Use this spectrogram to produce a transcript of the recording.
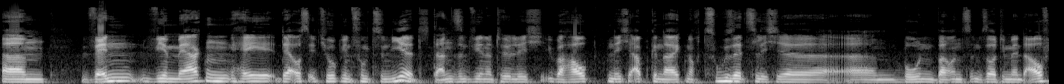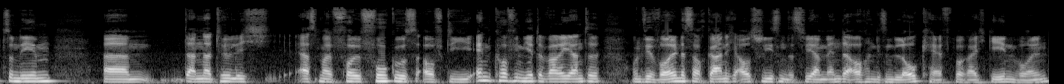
Ähm, wenn wir merken, hey, der aus Äthiopien funktioniert, dann sind wir natürlich überhaupt nicht abgeneigt, noch zusätzliche ähm, Bohnen bei uns im Sortiment aufzunehmen. Ähm, dann natürlich erstmal voll Fokus auf die entkoffinierte Variante und wir wollen das auch gar nicht ausschließen, dass wir am Ende auch in diesen Low-Calf-Bereich gehen wollen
